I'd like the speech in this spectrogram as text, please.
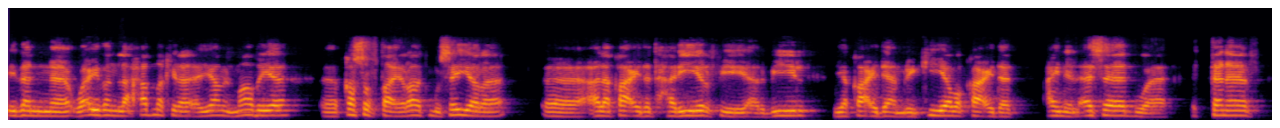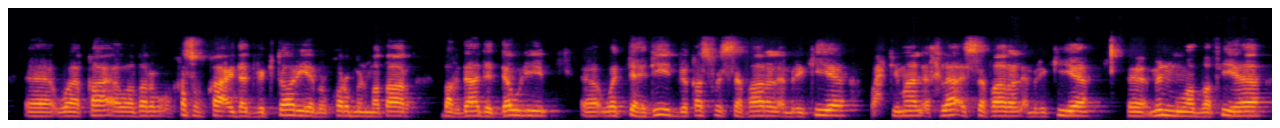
اذا وأيضا لاحظنا خلال الأيام الماضية قصف طائرات مسيرة على قاعدة حرير في أربيل هي قاعدة أمريكية وقاعدة عين الأسد والتنف وضرب قصف قاعدة فيكتوريا بالقرب من مطار بغداد الدولي والتهديد بقصف السفارة الأمريكية واحتمال إخلاء السفارة الأمريكية من موظفيها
